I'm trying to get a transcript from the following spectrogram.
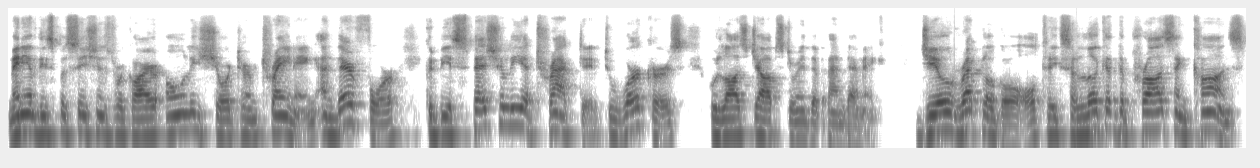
Many of these positions require only short term training and therefore could be especially attractive to workers who lost jobs during the pandemic. Jill Replogle takes a look at the pros and cons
